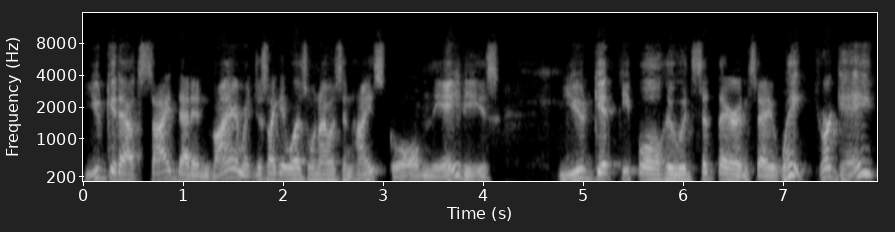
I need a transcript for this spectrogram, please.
You'd get outside that environment just like it was when I was in high school in the '80s. You'd get people who would sit there and say, "Wait, you're gay."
